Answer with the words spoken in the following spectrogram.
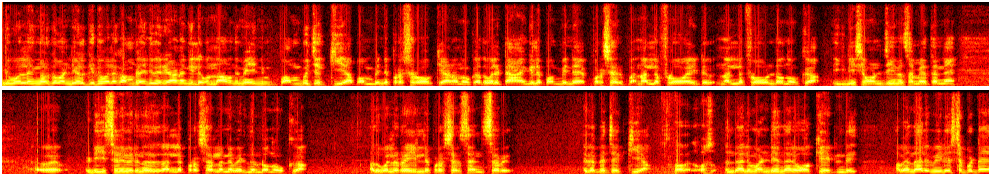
ഇതുപോലെ നിങ്ങൾക്ക് വണ്ടികൾക്ക് ഇതുപോലെ കംപ്ലൈന്റ് വരികയാണെങ്കിൽ ഒന്നാമത് മെയിൻ പമ്പ് ചെക്ക് ചെയ്യുക പമ്പിന്റെ പ്രഷർ ഓക്കെ ആണോ നോക്കുക. അതുപോലെ ടാങ്കിലെ പമ്പിന്റെ പ്രഷർ നല്ല ഫ്ലോ ആയിട്ട് നല്ല ഫ്ലോ ഉണ്ടോ നോക്കുക. ഇഗ്നീഷൻ ഓൺ ചെയ്യുന്ന സമയത്ത് തന്നെ ഡീസൽ വരുന്നത് നല്ല പ്രഷറിൽ തന്നെ വരുന്നുണ്ടോ നോക്കുക. അതുപോലെ റെയിലിന്റെ പ്രഷർ സെൻസർ ഇതൊക്കെ ചെക്ക് ചെയ്യാം അപ്പോൾ എന്തായാലും വണ്ടി എന്തായാലും ഓക്കെ ആയിട്ടുണ്ട്. അപ്പോൾ എന്തായാലും വീഡിയോ ഇഷ്ടപ്പെട്ടാൽ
